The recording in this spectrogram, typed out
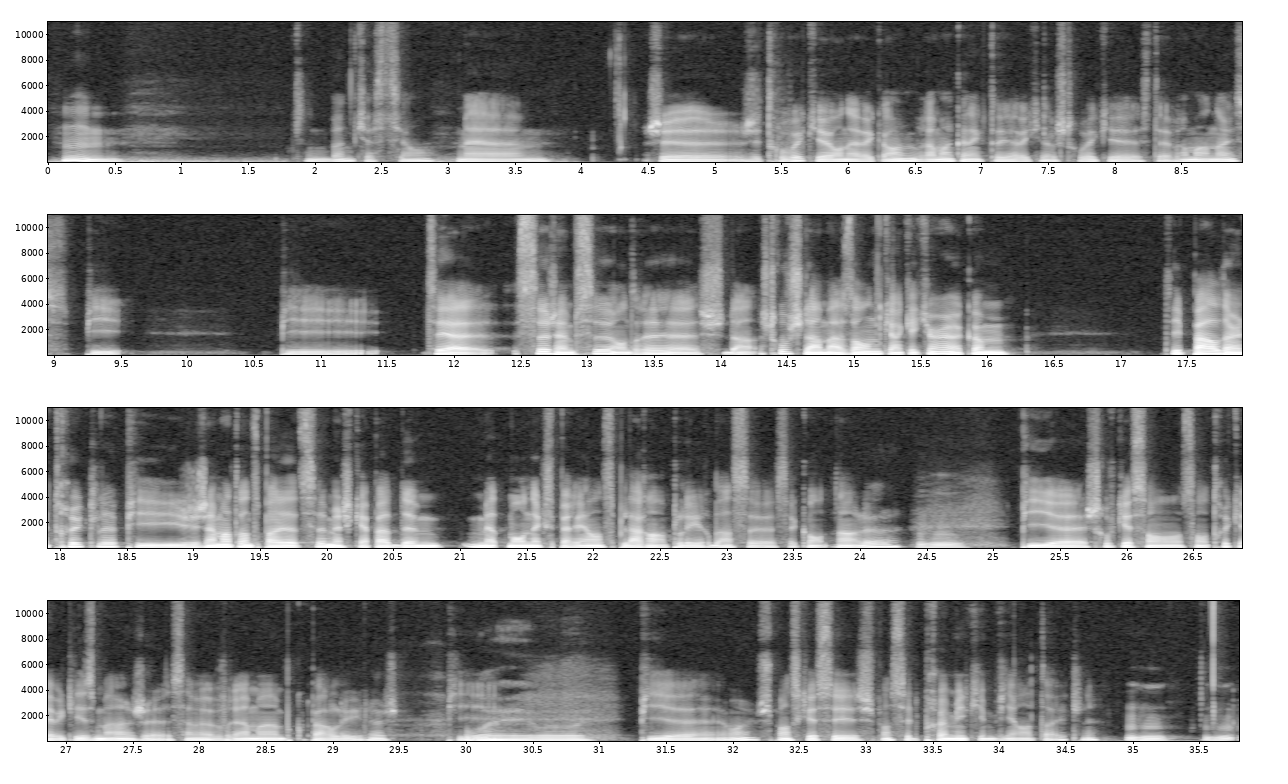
Hmm. C'est une bonne question. Mais euh, j'ai trouvé qu'on avait quand même vraiment connecté avec elle. Je trouvais que c'était vraiment nice. Puis, puis tu sais, euh, ça, j'aime ça. On dirait, euh, je, suis dans, je trouve que je suis dans ma zone quand quelqu'un a comme. Tu sais, parle d'un truc, là, puis j'ai jamais entendu parler de ça, mais je suis capable de mettre mon expérience puis la remplir dans ce, ce contenant-là. là. Mhm. Puis euh, je trouve que son, son truc avec les images, euh, ça m'a vraiment beaucoup parlé. Là. Puis, Ouais, ouais, ouais. puis euh, ouais, je pense que c'est je pense c'est le premier qui me vient en tête. Là. Mhm, mhm.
